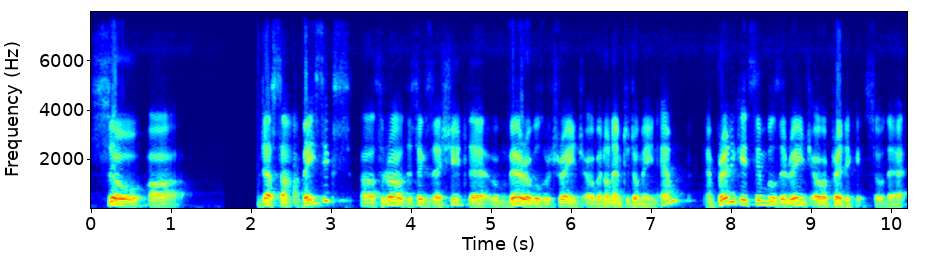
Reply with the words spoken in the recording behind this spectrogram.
So uh, just some basics. Uh, throughout this exercise sheet, the variables which range over non-empty domain M, and predicate symbols they range over predicates. So the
